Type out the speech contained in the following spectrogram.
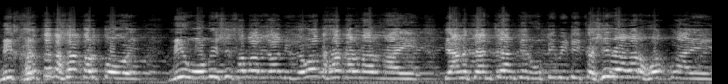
मी खर्च कसा करतोय? मी ओबीसी समाजाला मी जवळ कसा करणार नाही? त्यानं त्यांची आमची रोटीबिटी कशी व्यवहार होत नाही?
